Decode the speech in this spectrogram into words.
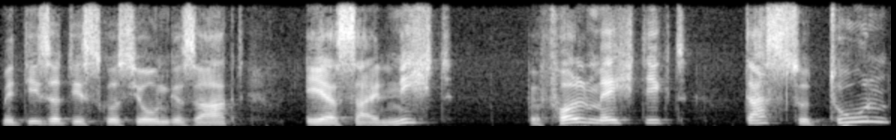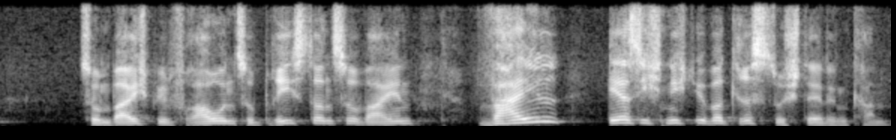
mit dieser Diskussion gesagt, er sei nicht bevollmächtigt, das zu tun, zum Beispiel Frauen zu Priestern zu weihen, weil er sich nicht über Christus stellen kann.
